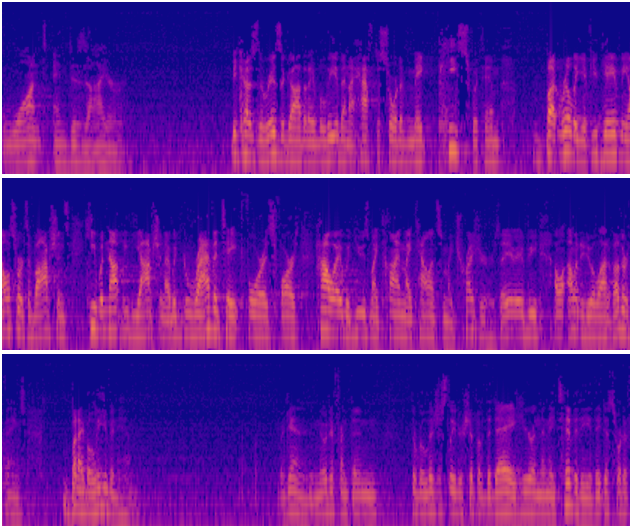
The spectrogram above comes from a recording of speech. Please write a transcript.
want and desire. Because there is a God that I believe in, I have to sort of make peace with him. But really, if you gave me all sorts of options, he would not be the option I would gravitate for as far as how I would use my time, my talents, and my treasures. It would be, I want to do a lot of other things, but I believe in him. Again, no different than the religious leadership of the day here in the Nativity. They just sort of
